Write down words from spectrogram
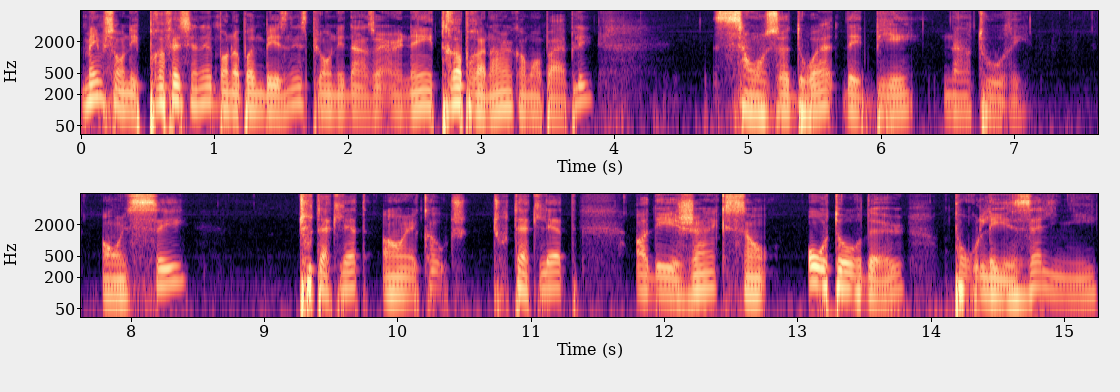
même si on est professionnel et on n'a pas de business, puis on est dans un, un entrepreneur, comme on peut appeler, on se doit d'être bien entouré. On le sait, tout athlète a un coach. Tout athlète a des gens qui sont autour d'eux pour les aligner,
